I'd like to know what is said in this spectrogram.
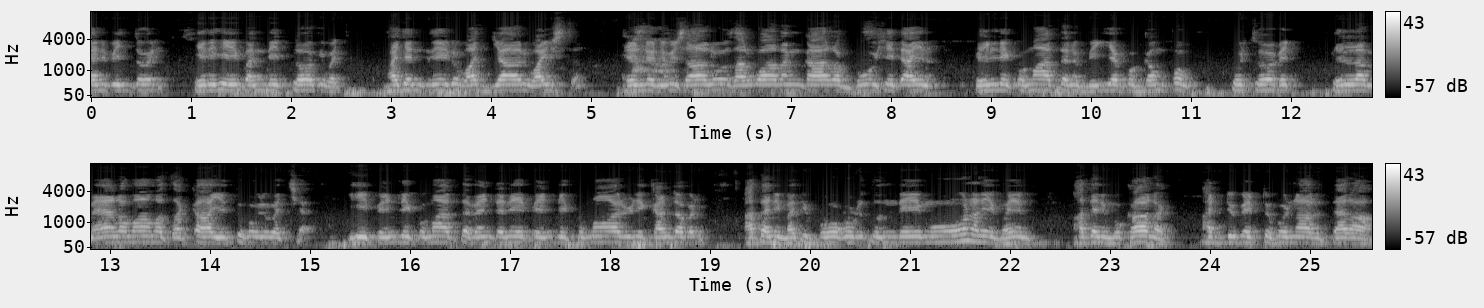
అనిపించుకొని తిరిగి పందిట్లోకి వచ్చి భజంత్రీలు వాద్యాలు వాయిస్తారు. రెండు నిమిషాలు సర్వాలంకార భూషిత అయిన పెళ్ళి కుమార్తెను బియ్యపు గంపు కూర్చోబెట్టి పిల్ల మేనమామ చక్కా ఎత్తుకొని వచ్చారు ఈ పెళ్ళి కుమార్తె వెంటనే పెండ్లి కుమారుని కంటబడి అతని మతి పోగొడుతుందేమోననే భయం. అతని ముఖాన అడ్డు పెట్టుకున్నారు తెర.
